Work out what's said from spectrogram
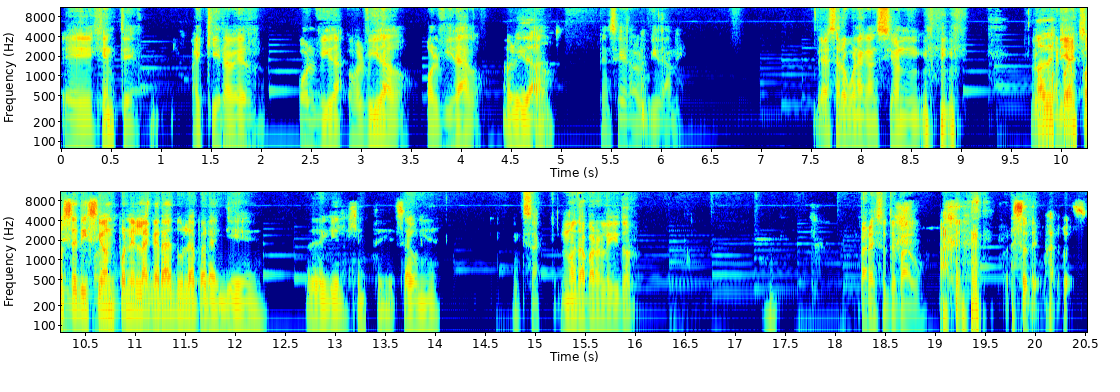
eh, gente, hay que ir a ver Olvida, Olvidado, Olvidado. Olvidado. Pensé que era Olvídame. Debe ser alguna canción. No, Algún después en mariachi, post edición por- ponen la carátula para que, para que la gente se haga una idea. Exacto. Nota para el editor. Para eso te pago. Ah, Por eso te pago eso.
